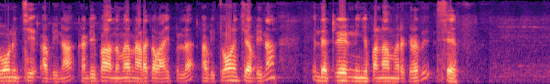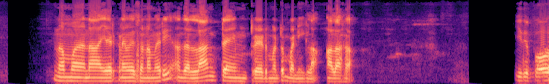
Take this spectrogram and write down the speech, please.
தோணுச்சு அப்படின்னா கண்டிப்பாக அந்த மாதிரி நடக்க வாய்ப்பு இல்லை. அப்படி தோணுச்சு அப்படின்னா இந்த ட்ரேட் நீங்கள் பண்ணாமல் இருக்கிறது சேஃப் நம்ம நான் ஏற்கனவே சொன்ன மாதிரி அந்த லாங் டைம் ட்ரேட் மட்டும் பண்ணிக்கலாம் அழகா. இது போக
